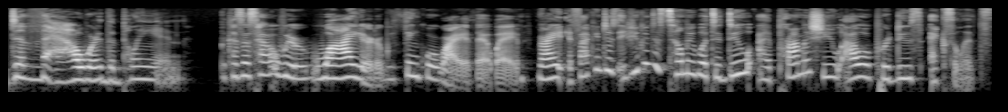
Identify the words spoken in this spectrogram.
devour the plan because that's how we're wired or we think we're wired that way, right? If I can just if you can just tell me what to do, I promise you I will produce excellence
